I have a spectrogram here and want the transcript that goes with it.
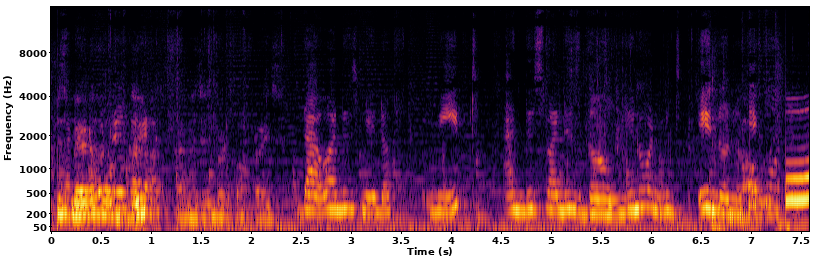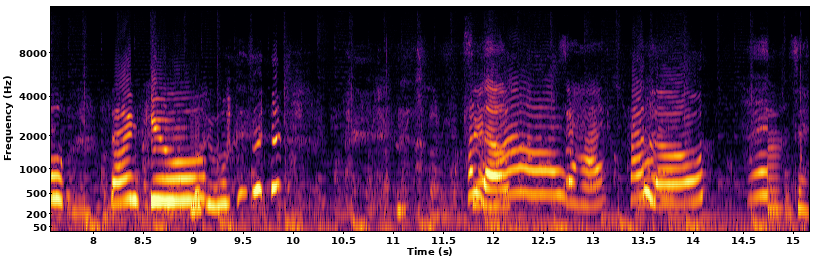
This is made of wheat and this is made of rice. That one is made of wheat and this one is gaung. You know what means? Eh, no, no. oh thank you hello say hi hello hi say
